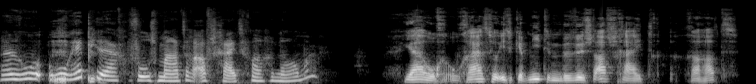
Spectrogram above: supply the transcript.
En hoe, hoe heb je daar gevoelsmatig afscheid van genomen? Ja, hoe, hoe gaat zoiets? Ik heb niet een bewust afscheid gehad.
